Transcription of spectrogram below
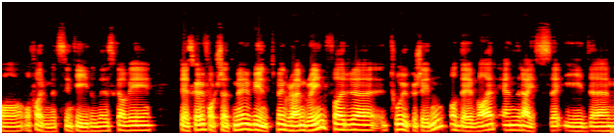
og, og formet sin tid. og det skal, vi, det skal vi fortsette med. Vi begynte med Graham Greene for uh, to uker siden, og det var en reise i det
